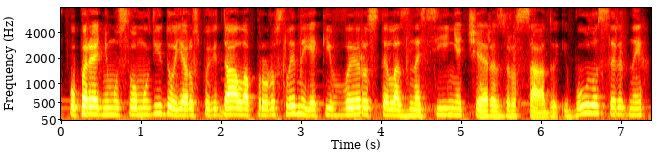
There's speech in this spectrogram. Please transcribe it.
В попередньому своєму відео я розповідала про рослини, які виростила з насіння через розсаду. І було серед них е,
